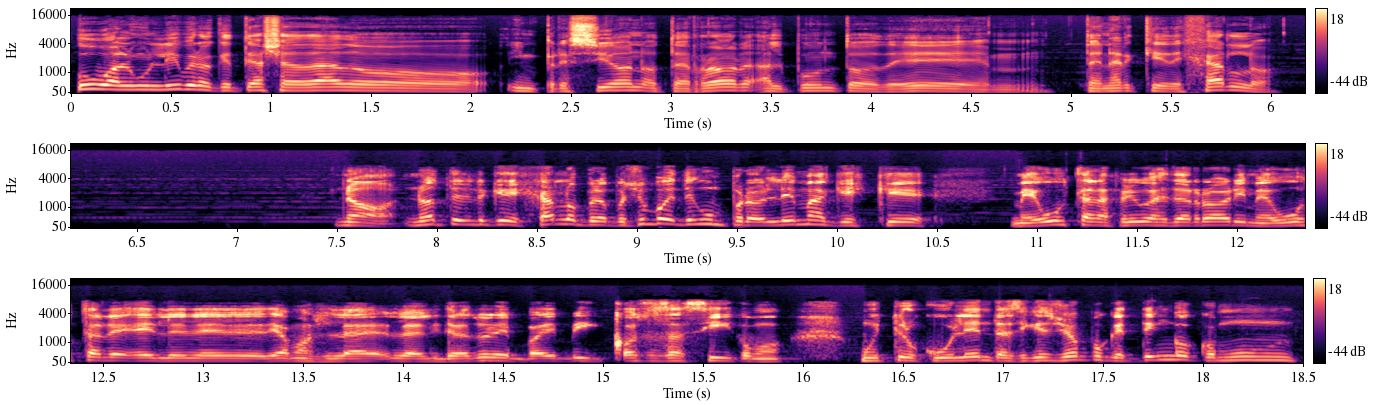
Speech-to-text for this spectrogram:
¿Hubo algún libro que te haya dado impresión o terror al punto de mm, tener que dejarlo? No, no tener que dejarlo, pero pues yo porque tengo un problema que es que me gustan las películas de terror y me gusta digamos, la, literatura y, cosas así como muy truculentas y qué sé yo, porque tengo como un,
